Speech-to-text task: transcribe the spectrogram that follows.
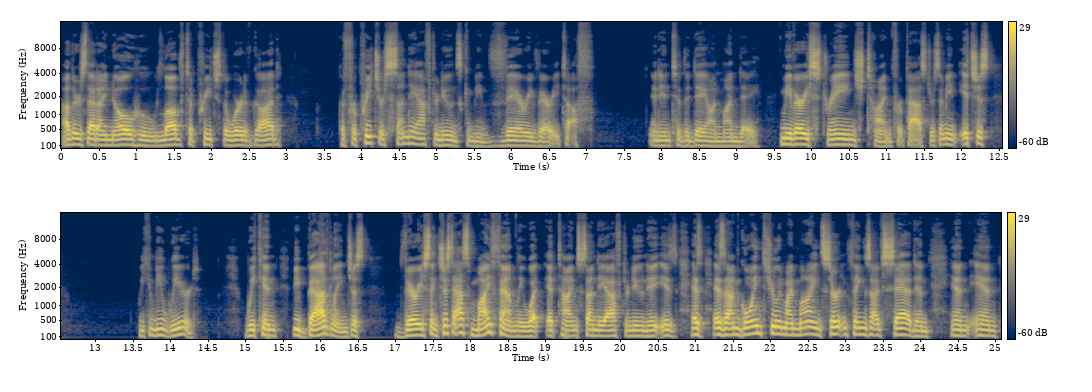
others that I know who love to preach the Word of God. But for preachers, Sunday afternoons can be very, very tough. And into the day on Monday. It can be a very strange time for pastors. I mean, it's just, we can be weird. We can be battling just various things. Just ask my family what at times Sunday afternoon is as as I'm going through in my mind certain things I've said and and and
